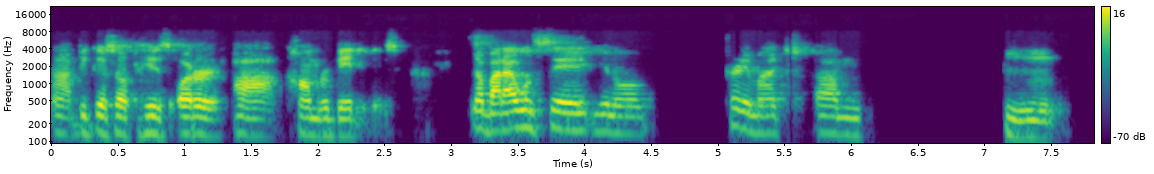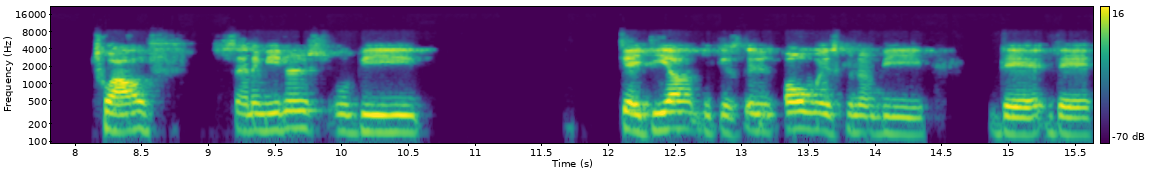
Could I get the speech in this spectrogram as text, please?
uh, because of his other uh, comorbidities. No, but I would say, you know, pretty much um, 12 centimeters will be the ideal because there is always going to be the the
